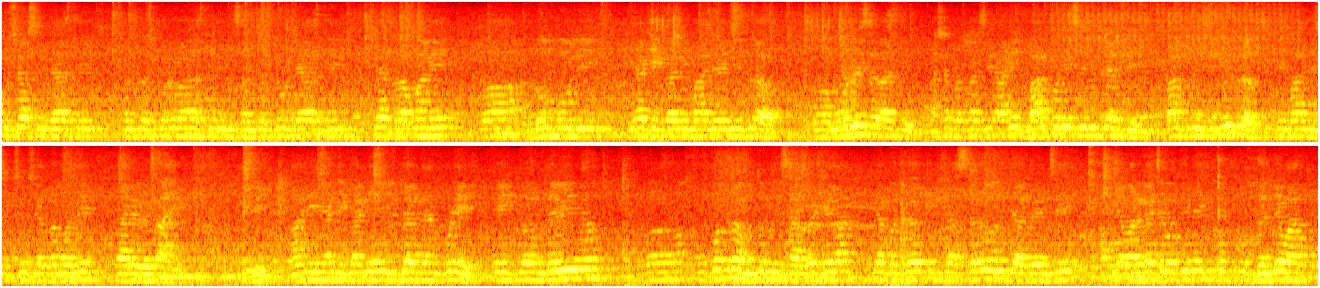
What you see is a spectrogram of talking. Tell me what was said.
तुषार शिंदे असतील संतोष बरोबर असतील संतोष लोटे असतील. त्याचप्रमाणे डोंबोली या ठिकाणी माझे मित्र मोरे सर असतील अशा प्रकारचे अनेक बालपणीचे विद्यार्थी बालपणीचे मित्र हे माझे शिक्षण क्षेत्रामध्ये कार्यरत आहे ठीक आहे. आणि या ठिकाणी विद्यार्थ्यांपुढे एक नवीन उपक्रम तुम्ही साजरा केला. त्याबद्दल तुमच्या सर्व विद्यार्थ्यांचे आपल्या वर्गाच्या वतीने खूप खूप धन्यवाद.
